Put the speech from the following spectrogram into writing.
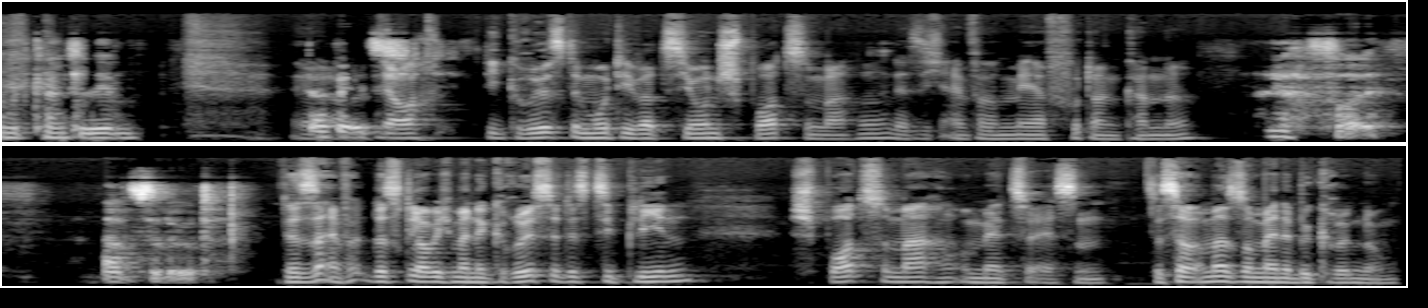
Damit kann ich leben. ja, das ist ja auch die größte Motivation, Sport zu machen, dass ich einfach mehr futtern kann, ne? Ja, voll. Absolut. Das ist einfach, das ist, glaube ich, meine größte Disziplin, Sport zu machen, um mehr zu essen. Das ist auch immer so meine Begründung.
